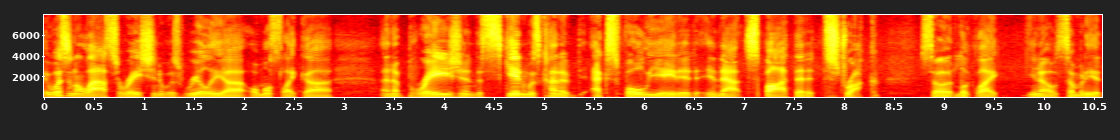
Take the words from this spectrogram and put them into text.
it wasn't a laceration. It was really uh, almost like a, an abrasion. The skin was kind of exfoliated in that spot that it struck, so it looked like you know somebody had,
